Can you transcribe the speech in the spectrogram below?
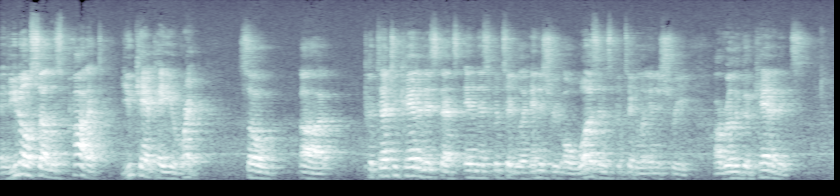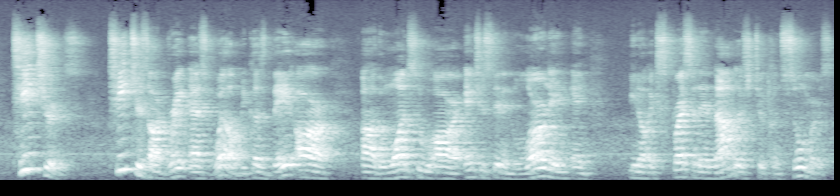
If you don't sell this product, you can't pay your rent. So uh, potential candidates that's in this particular industry or was in this particular industry are really good candidates. Teachers, teachers are great as well because they are uh, the ones who are interested in learning and you know expressing their knowledge to consumers,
